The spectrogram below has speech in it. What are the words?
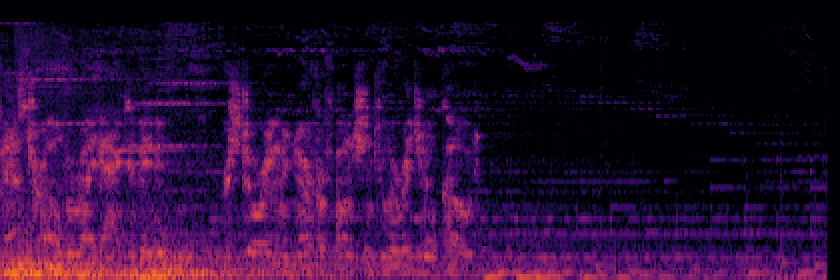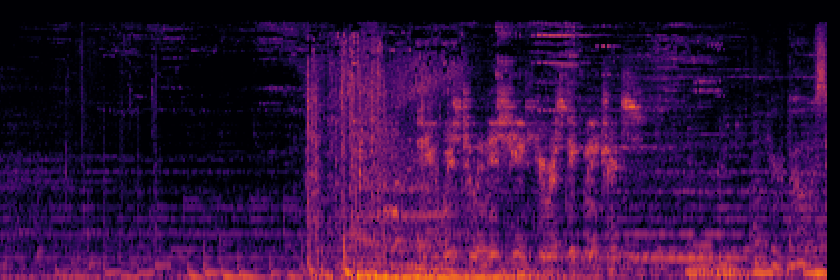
Master override activated. Restoring Minerva function to original code. To initiate heuristic matrix? Here goes.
